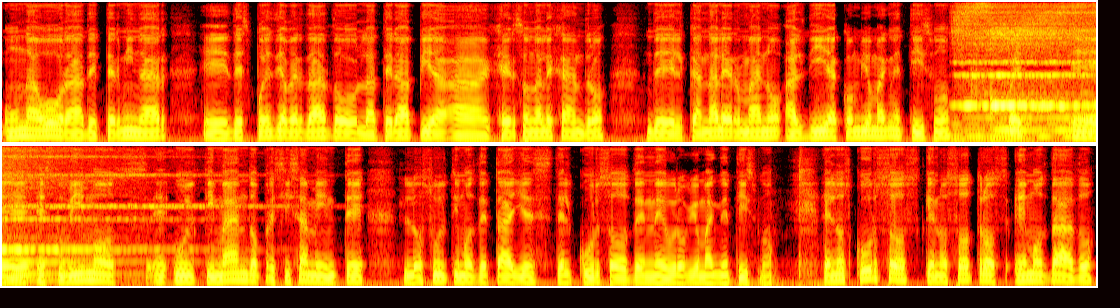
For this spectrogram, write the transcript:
una hora de terminar después de haber dado la terapia a Gerson Alejandro del canal hermano al día con biomagnetismo, pues eh, estuvimos eh, ultimando precisamente los últimos detalles del curso de neurobiomagnetismo. En los cursos que nosotros hemos dado,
